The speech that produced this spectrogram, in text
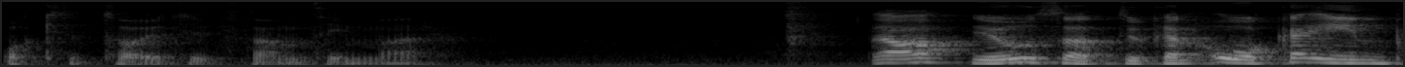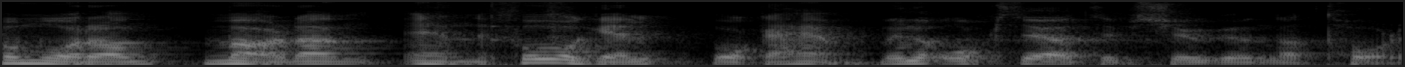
Och det tar ju typ fem timmar. Ja, jo, så att du kan åka in på morgonen, mörda en fågel och åka hem. Men då åkte jag typ 2012.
